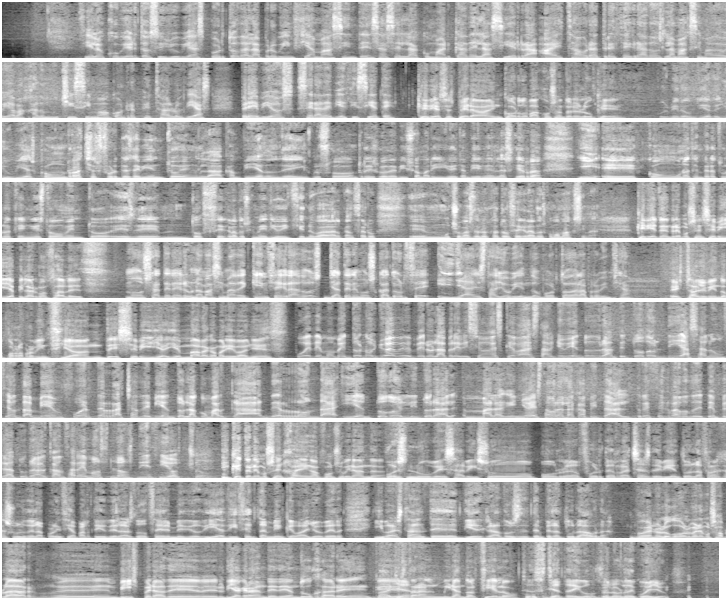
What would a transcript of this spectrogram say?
Cielos cubiertos y lluvias por toda la provincia, más intensas en la comarca de la Sierra. A esta hora 13 grados, la máxima de hoy ha bajado muchísimo con respecto a los días previos, será de 17. ¿Qué días espera en Córdoba, José Antonio Luque? Pues mira, un día de lluvias con rachas fuertes de viento en la campiña donde hay incluso riesgo de aviso amarillo y también en la sierra y eh, con una temperatura que en este momento es de 12 grados y medio y que no va a alcanzar eh, mucho más de los 14 grados como máxima. ¿Qué día tendremos en Sevilla, Pilar González? Vamos a tener una máxima de 15 grados, ya tenemos 14 y ya está lloviendo por toda la provincia. Está lloviendo por la provincia de Sevilla y en Málaga, María Ibáñez. Pues de momento no llueve, pero la previsión es que va a estar lloviendo durante todo el día. Se anuncian también fuertes rachas de viento en la comarca de Ronda y en todo el litoral malagueño. A esta hora en la capital, 13 grados de temperatura, alcanzaremos los 18. ¿Y qué tenemos en Jaén, Alfonso Miranda? Pues nubes, aviso por eh, fuertes rachas de viento en la franja sur de la provincia a partir de las 12 del mediodía. Dicen también que va a llover y bastante, 10 grados de temperatura ahora. Bueno, luego volveremos a hablar eh, en víspera del día grande de Andújar, ¿eh? que Vaya. estarán mirando al cielo. ya te digo, dolor de cuello.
